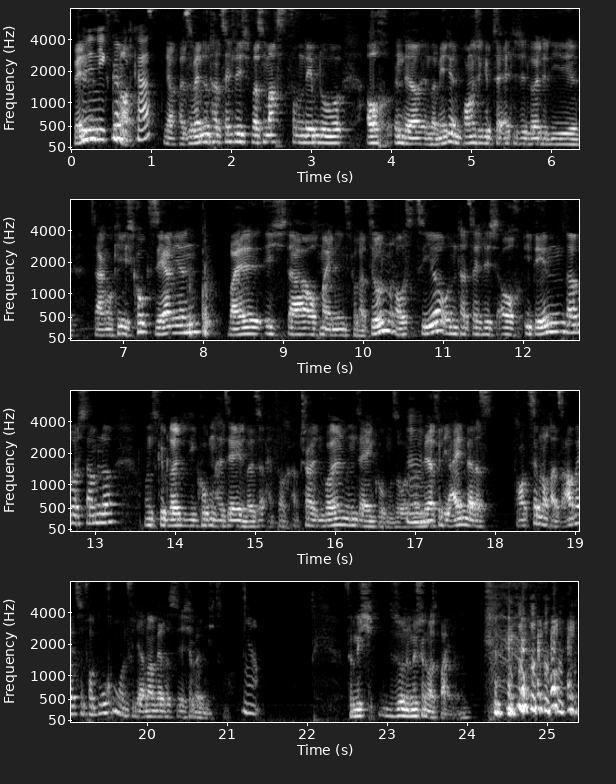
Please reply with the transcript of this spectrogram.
Wenn, für den nächsten genau. Podcast. Ja, also wenn du tatsächlich was machst, von dem du auch in der, in der Medienbranche gibt es ja etliche Leute, die sagen, okay, ich gucke Serien, weil ich da auch meine Inspirationen rausziehe und tatsächlich auch Ideen dadurch sammle. Und es gibt Leute, die gucken halt Serien, weil sie einfach abschalten wollen und Serien gucken so. Und Mhm. dann wäre für die einen wäre das trotzdem noch als Arbeit zu verbuchen und für die anderen wäre das sicher aber nichts machen. Ja. Für mich so eine Mischung aus beidem.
